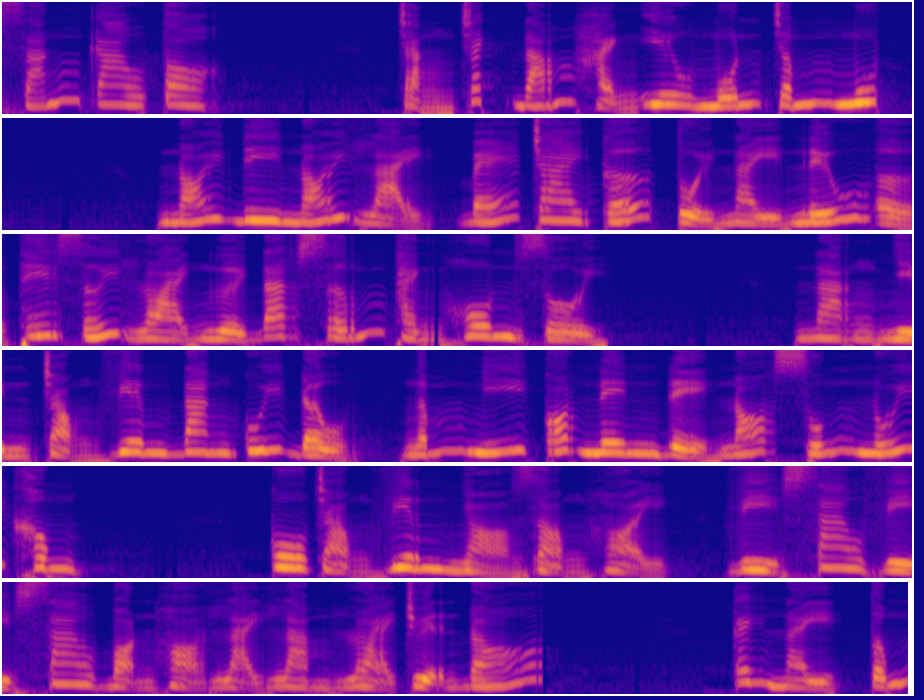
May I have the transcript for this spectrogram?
sáng cao to. Chẳng trách đám hạnh yêu muốn chấm mút. Nói đi nói lại, bé trai cỡ tuổi này nếu ở thế giới loài người đã sớm thành hôn rồi. Nàng nhìn trọng viêm đang cúi đầu, ngẫm nghĩ có nên để nó xuống núi không? Cô trọng viêm nhỏ giọng hỏi, vì sao vì sao bọn họ lại làm loại chuyện đó? Cái này Tống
